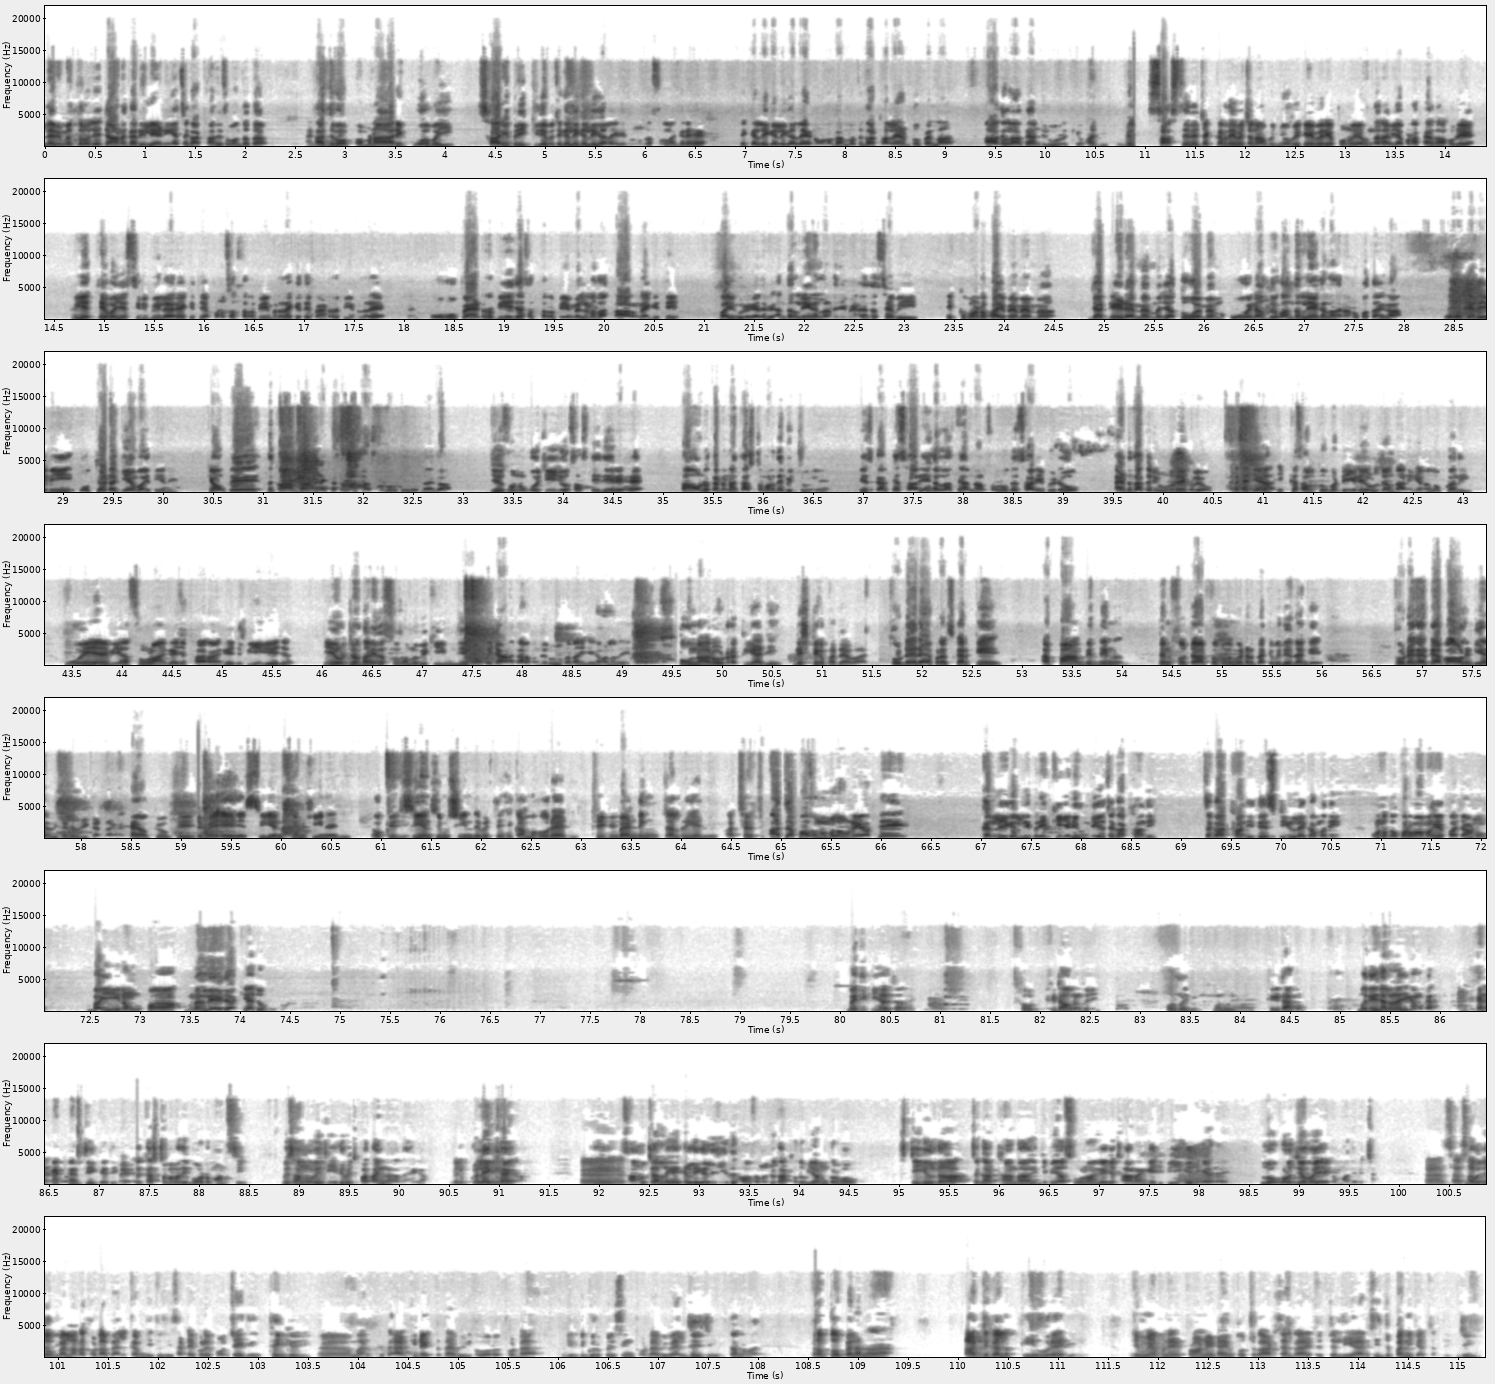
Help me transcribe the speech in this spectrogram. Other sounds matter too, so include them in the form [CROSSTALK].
ਲੈ ਵੀ ਮਿੱਤਰੋ ਜੇ ਜਾਣਕਾਰੀ ਲੈਣੀ ਹੈ ਚਗਾਠਾਂ ਦੇ ਸੰਬੰਧਤ ਅੱਜ ਆਪਣਾ ਰਿੰਕੂ ਆ ਬਾਈ ਸਾਰੀ ਬਰੀਕੀ ਦੇ ਵਿੱਚ ਗੱਲੇ ਗੱਲੇ ਗੱਲ ਜਿਹੜੀ ਤੁਹਾਨੂੰ ਦੱਸਣ ਲੱਗ ਰਿਹਾ ਹੈ। ਤੇ ਗੱਲੇ ਗੱਲੇ ਗੱਲ ਇਹ ਨੋਟ ਕਰ ਲਓ ਚਗਾਠਾਂ ਲੈਣ ਤੋਂ ਪਹਿਲਾਂ ਆਹ ਗੱਲਾਂ ਧਿਆਨ ਜ਼ਰੂਰ ਰੱਖਿਓ। ਹਾਂਜੀ ਸਸਤੇ ਦੇ ਚੱਕਰ ਦੇ ਵਿੱਚ ਨਾ ਪਈਓ ਵੀ ਕਈ ਵਾਰੀ ਆਪਾਂ ਨੂੰ ਇਹ ਹੁੰਦਾ ਨਾ ਵੀ ਆਪਣਾ ਫਾਇਦਾ ਹੋ ਰਿਹਾ ਵੀ ਇੱਥੇ ਬਾਈ 80 ਰੁਪਏ ਲੈ ਰਿਹਾ ਕਿਤੇ ਆਪਾਂ ਨੂੰ 70 ਰੁਪਏ ਮਿਲ ਰਿਹਾ ਕਿਤੇ 65 ਰੁਪਏ ਮਿਲ ਰਿਹਾ ਉਹ 65 ਰੁਪਏ ਜਾਂ 70 ਰੁਪਏ ਮਿਲਣ ਦਾ ਕਾਰਨ ਹੈ ਕਿਤੇ। ਬਾਈ ਹੋਰੀ ਕਹਿੰਦੇ ਵੀ ਅੰਦਰਲੀਆਂ ਗੱਲਾਂ ਨੇ ਜਿਵੇਂ ਇਹਨੇ ਦੱਸਿਆ ਵੀ 1.5 mm ਜਾਂ 1.5 mm ਜਾਂ 2 mm ਉਹ ਇਹਨਾਂ ਨੂੰ ਅੰਦਰਲੀਆਂ ਗੱਲਾਂ ਇਹਨਾਂ ਨੂੰ ਪਤਾ ਹੈਗਾ। ਉਹ ਕਹਿੰਦੇ ਵੀ ਉੱਥੇ ਡੱਗੀਆਂ ਵੱਜਦੀਆਂ ਨੇ। ਕਿਉਂਕਿ ਦੁਕਾਨਦਾਰ ਨੇ ਕੱਢਣਾ ਕਸਟਮਰ ਦੀ ਹੁੰਦਾ ਹੈਗਾ। ਜੇ ਤੁਹਾਨੂੰ ਕੋਈ ਚੀਜ਼ ਉਹ ਸਸਤੀ ਦੇ ਰਿਹਾ ਹੈ, ਤਾਂ ਉਹਨੇ ਕੱਢਣਾ ਕਸਟਮਰ ਦੇ ਵਿੱਚੋਂ ਹੀ ਹੈ। ਇਸ ਕਰਕੇ ਸਾਰੀਆਂ ਗੱਲਾਂ ਧਿਆਨ ਨਾਲ ਸੁਣੋ ਤੇ ਸਾਰੀ ਵੀਡੀਓ ਐਂਡ ਤੱਕ ਜ਼ਰੂਰ ਦੇਖ ਲਿਓ। ਅੱਛਾ, ਜਿਹੜਾ ਇੱਕ ਸਭ ਤੋਂ ਵੱਡੀ ਜਿਹੜੀ ਉਲਝਣ ਤਾਣੀ ਹੈ ਨਾ ਲੋਕਾਂ ਦੀ, ਉਹ ਇਹ ਹੈ ਵੀ ਆ 16 ਗੇਜ 18 ਗੇਜ 20 ਗੇਜ, ਇਹ ਉਲਝਣ ਤਾਣੀ ਦੱਸੋ ਸਾਨੂੰ ਵੀ ਕੀ ਹੁੰਦੀ ਹੈ, ਕਿਉਂਕਿ ਜਾਣਕਾਰ ਬੰਦੇ ਨੂੰ ਪਤਾ ਨਹੀਂ ਹੈਗਾ ਮਤਲਬ ਇਹ। ਪੂਨਾ ਰੋਡ ਰਤੀਆ ਜੀ, ਡਿਸਟ੍ਰਿਕਟ ਫਤਿਆਬਾਦ ਜੀ। ਤੁਹਾਡੇ ਰੈਫਰੈਂਸ ਕਰਕੇ ਆਪਾਂ ਵਿਦਿਨ 300 400 ਕਿਲੋਮੀਟਰ ਤੱਕ ਵੀ ਦੇ ਦਾਂਗੇ। ਤੁਹਾਡੇ ਕਰਕੇ ਆਪਾਂ 올 ਇੰਡੀਆ ਵੀ ਡਿਲੀਵਰੀ ਕਰ ਦਾਂਗੇ ਓਕੇ ਓਕੇ ਜਿਵੇਂ ਇਹ ਸੀਐਨਸੀ ਮਸ਼ੀਨ ਹੈ ਜੀ। ਓਕੇ ਜੀ। ਸੀਐਨਸੀ ਮਸ਼ੀਨ ਦੇ ਵਿੱਚ ਇਹ ਕੰਮ ਹੋ ਰਿਹਾ ਜੀ। ਠੀਕ ਹੈ ਬੈਂਡਿੰਗ ਚੱਲ ਰਹੀ ਹੈ ਜੀ। ਅੱਛਾ ਅੱਛਾ। ਅੱਜ ਆਪਾਂ ਤੁਹਾਨੂੰ ਮਿਲਾਉਣੇ ਆ ਤੇ ਕੱਲੀ ਕੱਲੀ ਬਰੀਕੀ ਜਿਹੜੀ ਹੁੰਦੀ ਹੈ ਚਗਾਠਾਂ ਦੀ ਚਗਾਠਾਂ ਦੀ ਤੇ ਸਟੀਲ ਦੇ ਕੰਮ ਦੀ ਉਹਨਾਂ ਤੋਂ ਕਰਵਾਵਾਂਗੇ ਆਪਾਂ ਜਾਣੂ। ਬਾਈ ਨੂੰ ਆਪਾਂ ਮਿਲਦੇ ਆ ਜਾ ਕੇ ਆਜੋ। ਬਾਈ ਜੀ ਕੀ ਹਾਲ ਚਾਲ ਹੈ ਹੋਰ ਠੀਕ ਠਾਕ ਰਿੰਕੂ ਜੀ ਹੋਰ ਬਾਈ ਜੀ ਮਨੂ ਠੀਕ ਠਾਕ ਹੋ? ਵਧੀਆ ਚੱਲ ਰਿਹਾ ਜੀ ਕੰਮ ਕਰ। ਠੀਕ ਹੈ ਠੀਕ ਹੈ। ਕਸਟਮਰਾਂ ਦੀ ਬਹੁਤ ਡਿਮਾਂਡ ਸੀ ਵੀ ਸਾਨੂੰ ਇਹ ਚੀਜ਼ ਦੇ ਵਿੱਚ ਪਤਾ ਨਹੀਂ ਲੱਗਦਾ ਹੈਗਾ। ਬਿਲਕੁਲ ਭੁਲੇਖਾ ਹੈਗਾ। ਤੇ ਸਾਨੂੰ ਚੱਲ ਗਿਆ ਕੱਲੀ ਕੱਲੀ ਚੀਜ਼ ਦਿਖਾਓ ਸਾਨੂੰ ਚਗਾਠ ਤੋਂ ਵੀ ਜਾਣੂ ਕਰਵਾਓ। ਸਟੀਲ ਦਾ ਚਗਾਠਾਂ ਦਾ ਜਿਵੇਂ ਆ 16 ਗੇਜ 18 ਗੇਜ 20 ਗੇਜ ਕਹਿੰਦੇ ਲੋਕ ਉਲਝੇ ਹੋਏ ਆ ਕੰਮਾਂ ਦੇ ਵਿੱਚ। ਸਰ ਸਭ ਤੋਂ। ਪਹਿਲਾਂ ਤਾਂ ਤੁਹਾਡਾ ਵੈਲਕਮ ਜੀ ਤੁਸੀਂ ਸਾਡੇ ਕੋਲੇ ਪਹੁੰਚੇ ਜੀ। ਥੈਂਕ ਯੂ ਜੀ। ਮਨਪ੍ਰੀਤ ਆਰਕੀਟੈਕਟ ਦਾ ਵੀ ਔਰ ਤੁਹਾਡਾ ਜੀ ਗੁਰਪ੍ਰੀਤ ਸਿੰਘ ਤੁਹਾਡਾ ਵੀ ਵੈਲਕਮ ਜੀ ਜੀ ਧੰਨਵਾਦ ਜੀ। ਸਭ ਤੋਂ ਪਹਿਲਾਂ ਤਾਂ ਅੱਜ ਕੱਲ ਕੀ ਹੋ ਰਿਹਾ ਜੀ? ਜਿਵੇਂ ਆਪਣੇ ਪੁਰਾਣੇ ਟਾਈਮ ਤੋਂ ਚੁਗਾੜ ਚੱਲ ਰਿਹਾ ਚੱਲੀ ਆ ਰਹੀ ਸੀ ਜਾਪਾਨੀ ਚਾਦਰ ਦੀ। ਜੀ।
